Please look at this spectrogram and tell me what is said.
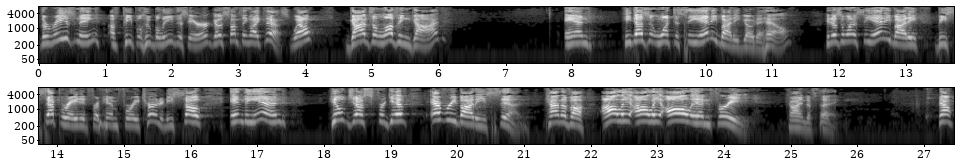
the reasoning of people who believe this error goes something like this. Well, God's a loving God, and He doesn't want to see anybody go to hell. He doesn't want to see anybody be separated from Him for eternity. So, in the end, He'll just forgive everybody's sin. Kind of a ollie, ollie, all in free kind of thing. Now,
